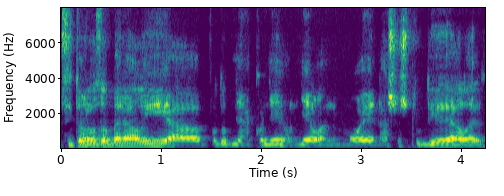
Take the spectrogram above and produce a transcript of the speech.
si to rozoberali a podobne ako nie, nie moje, naše štúdie, ale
